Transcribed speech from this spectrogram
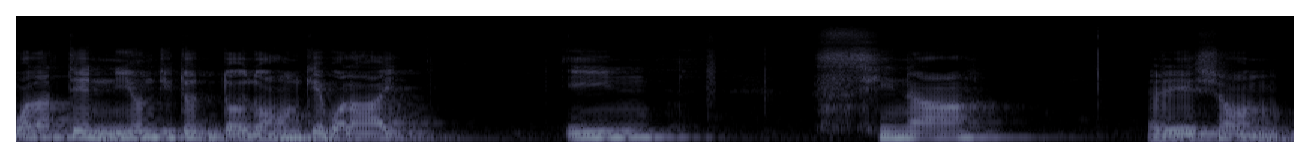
পদার্থের নিয়ন্ত্রিত দহনকে বলা হয় ইন সিনারেশন।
